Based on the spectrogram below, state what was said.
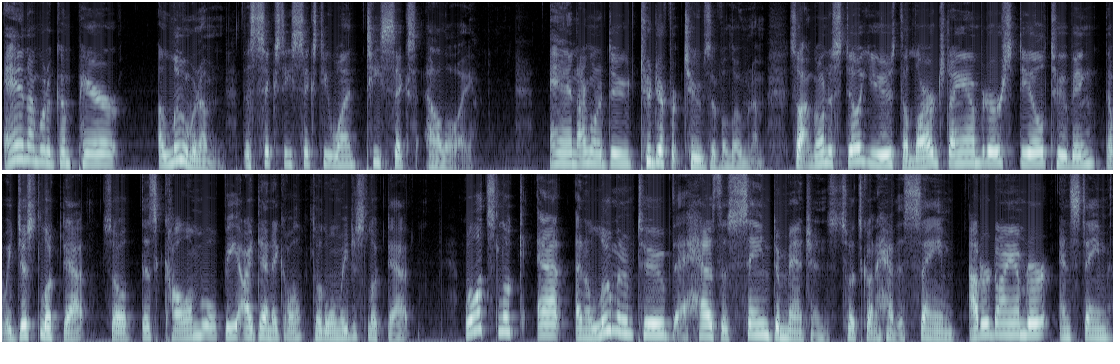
and I'm going to compare aluminum, the 6061 T6 alloy. And I'm going to do two different tubes of aluminum. So I'm going to still use the large diameter steel tubing that we just looked at. So this column will be identical to the one we just looked at. Well, let's look at an aluminum tube that has the same dimensions. So it's going to have the same outer diameter and same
